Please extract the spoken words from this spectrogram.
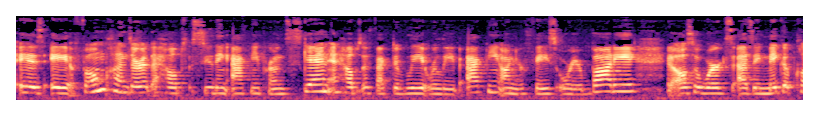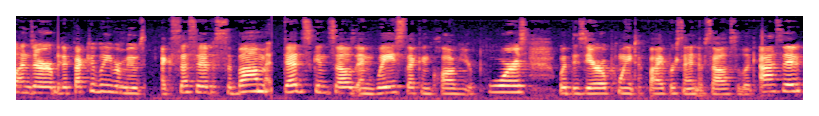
is a foam cleanser that helps soothing acne prone skin and helps effectively relieve acne on your face or your body. It also works as a makeup cleanser. It effectively removes excessive sebum, dead skin cells, and waste that can clog your pores with the 0.5% of salicylic acid.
